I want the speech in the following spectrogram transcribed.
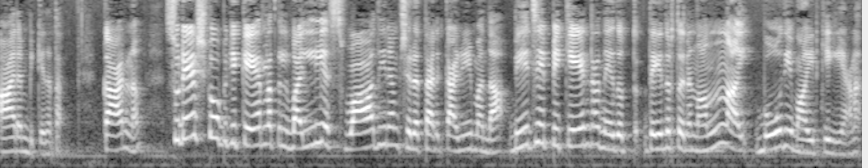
ആരംഭിക്കുന്നത്. കാരണം സുരേഷ് ഗോപിക്ക് കേരളത്തിൽ വലിയ സ്വാധീനം ചെലുത്താൻ കഴിയുമെന്ന ബി ജെ പി കേന്ദ്ര നേതൃത്വ- നേതൃത്വത്തിന് നന്നായി ബോധ്യമായിരിക്കുകയാണ്.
